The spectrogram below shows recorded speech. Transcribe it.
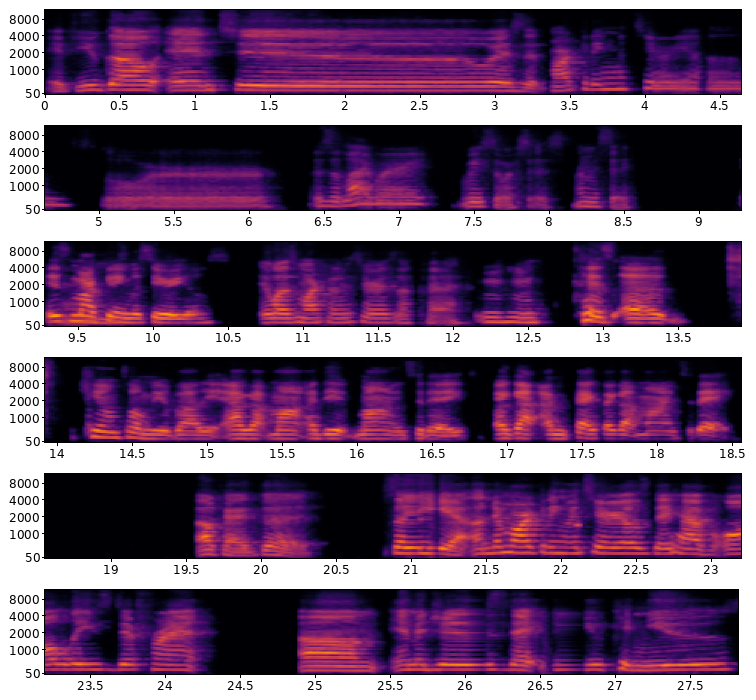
if you go into, where is it, marketing materials or is it library resources? Let me see. It's Um, marketing materials. It was marketing materials. Okay. Mm-hmm. Cause uh Kim told me about it. I got mine, I did mine today. I got, in fact, I got mine today. Okay, good. So yeah, under marketing materials, they have all these different um images that you can use.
